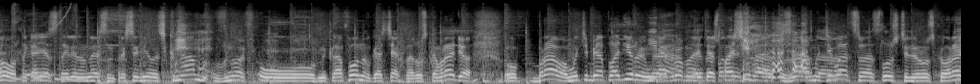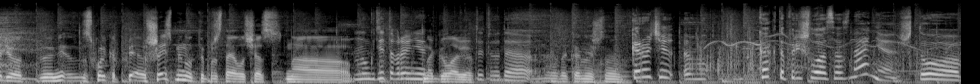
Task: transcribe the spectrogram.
Ну вот, наконец-то Ирина Нельсон присоединилась к нам вновь у микрофона в гостях на русском радио. Браво, мы тебе аплодируем и огромное тебе спасибо за мотивацию от слушателей русского радио. Сколько? Шесть минут ты простояла сейчас на... Ну, где-то в районе На голове. вот этого, да. Это, конечно... Короче, э, как-то пришло осознание, что,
